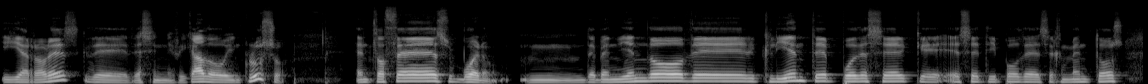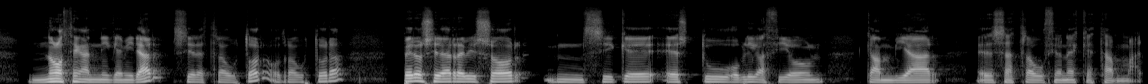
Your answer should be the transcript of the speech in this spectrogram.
y errores de, significado incluso. Entonces, bueno, mm, dependiendo del cliente, puede ser que ese tipo de segmentos no los tengan ni que mirar si eres traductor o traductora pero si eres revisor, mm, sí que es tu obligación cambiar esas traducciones que están mal.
